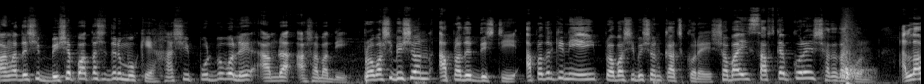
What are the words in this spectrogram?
বাংলাদেশি ভিসা প্রত্যাশীদের মুখে হাসি ফুটবে বলে আমরা আশাবাদী। প্রবাসী ভীষণ আপনাদের দৃষ্টি। আপনাদেরকে নিয়েই প্রবাসী ভীষণ কাজ করে। সবাই সাবস্ক্রাইব করে সাথে থাকুন। আল্লাহ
